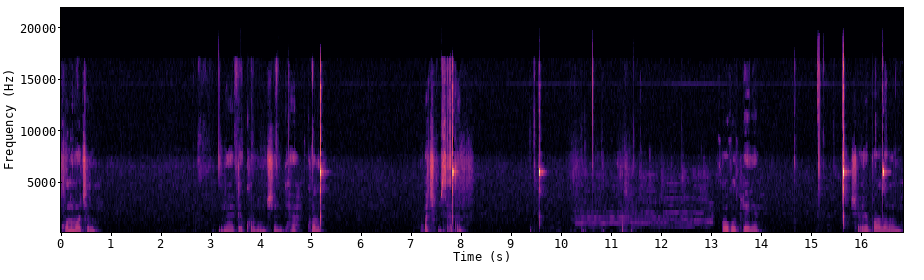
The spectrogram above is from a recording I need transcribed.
Konumu açalım. Nerede konum şimdi? Heh, konum. Açıkmış zaten. Google Play'le şöyle bağlanalım.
